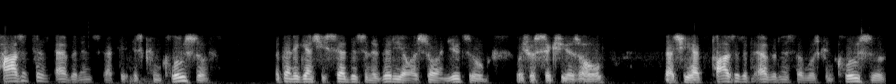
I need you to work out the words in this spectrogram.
positive evidence that is conclusive. But then again, she said this in a video I saw on YouTube, which was six years old, that she had positive evidence that was conclusive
